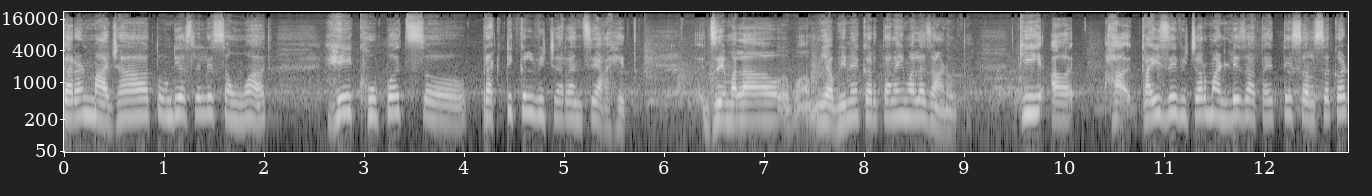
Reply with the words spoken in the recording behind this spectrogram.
कारण माझ्या तोंडी असलेले संवाद हे खूपच प्रॅक्टिकल विचारांचे आहेत. जे मला मी अभिनय करतानाही मला जाणवतं. की आ, हा काही जे विचार मांडले जात आहेत ते सरसकट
